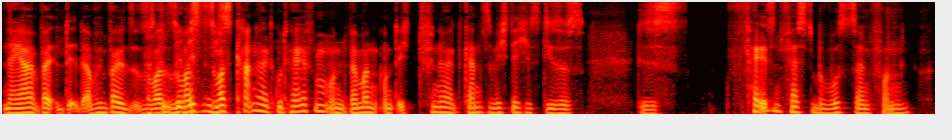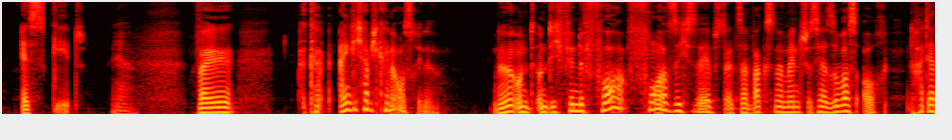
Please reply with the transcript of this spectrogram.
Naja, weil auf jeden Fall sowas, sowas, sowas kann halt gut helfen und wenn man und ich finde halt ganz wichtig ist dieses dieses felsenfeste Bewusstsein von es geht. Ja. Weil eigentlich habe ich keine Ausrede. Ne? Und, und ich finde, vor, vor sich selbst als erwachsener Mensch ist ja sowas auch, hat ja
